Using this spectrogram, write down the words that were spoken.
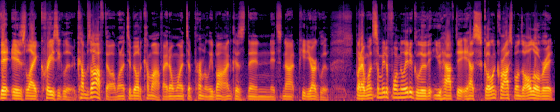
that is like crazy glue. It comes off though. I want it to be able to come off. I don't want it to permanently bond because then it's not PDR glue. But I want somebody to formulate a glue that you have to. It has skull and crossbones all over it,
